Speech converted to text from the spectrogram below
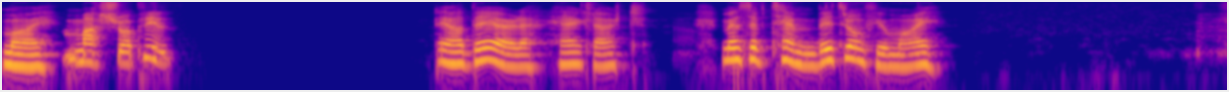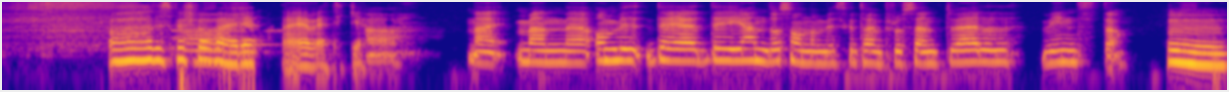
Mai. mars och april. Ja, det gjør det. Helt klart. Men september trumfer jo mai. Åh, det spørs hva Ah. været Nei, jeg vet ikke. Ja, nej, men eh, om vi, det, det är ju ändå sån om vi ska ta en procentuell vinst då. Mm.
